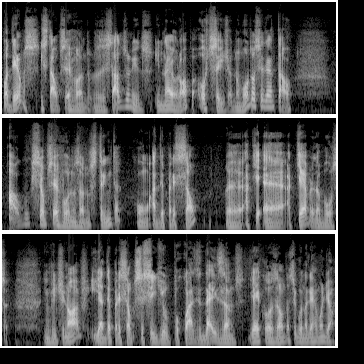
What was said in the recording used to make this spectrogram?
podemos estar observando nos Estados Unidos e na Europa, ou seja, no mundo ocidental, algo que se observou nos anos 30 com a depressão, é, a, que, é, a quebra da bolsa em 29 e a depressão que se seguiu por quase 10 anos e a eclosão da Segunda Guerra Mundial.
